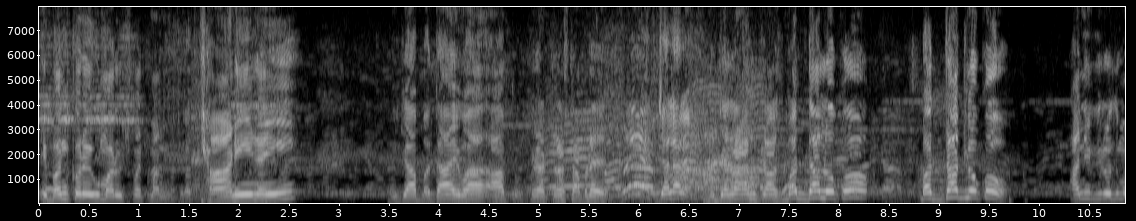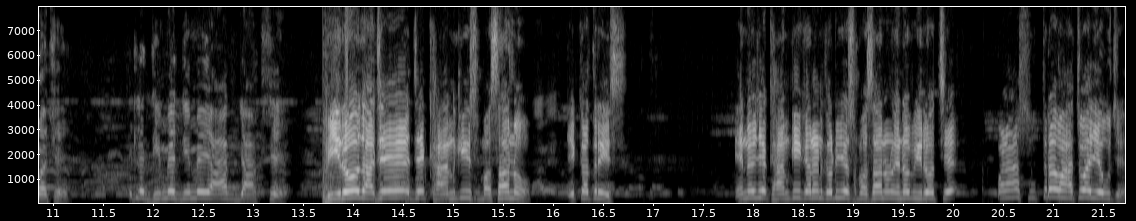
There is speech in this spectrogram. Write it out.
એ બંધ કરો એવું મારું સ્પષ્ટ માનવું છે. છાણી નહીં બીજા બધા એવા આ ટ્રસ્ટ આપણે જલારામ. ટ્રસ્ટ બધા લોકો બધા જ લોકો આની વિરોધમાં છે. એટલે ધીમે ધીમે આગ જાગશે. વિરોધ આજે જે ખાનગી સ્મશાનો એકત્રીસ એનું જે ખાનગીકરણ કર્યું છે સ્મશાનો એનો વિરોધ છે. પણ આ સૂત્ર વાંચવા જેવું છે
